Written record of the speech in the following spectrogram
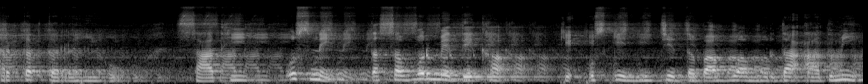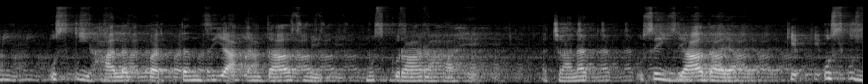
हरकत कर रही हो। साथ ही उसने तस्वुर में देखा कि उसके नीचे दबा हुआ मुर्दा आदमी उसकी हालत पर तंजिया अंदाज में मुस्कुरा रहा है। अचानक उसे याद आया कि उसकी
